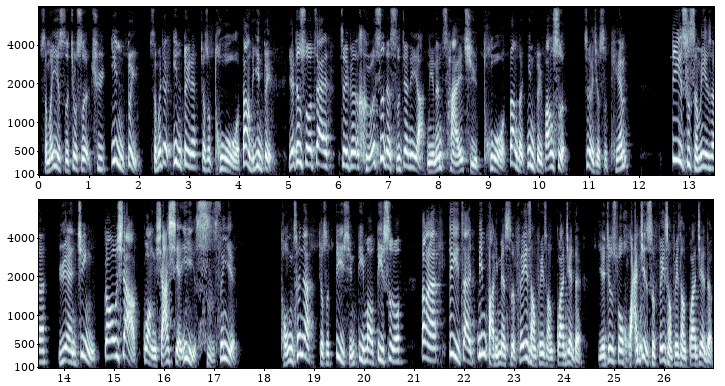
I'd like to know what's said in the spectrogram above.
什么意思？就是去应对。什么叫应对呢？就是妥当的应对，也就是说，在这个合适的时间内啊，你能采取妥当的应对方式，这就是天。地是什么意思呢？远近高下、广狭险易、死生也。统称呢，就是地形、地貌、地势哦。当然，地在兵法里面是非常非常关键的，也就是说，环境是非常非常关键的。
